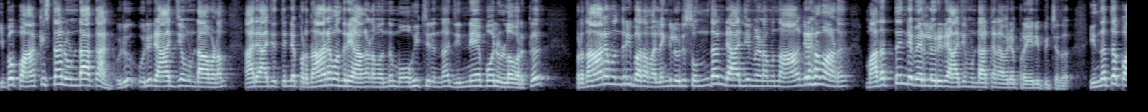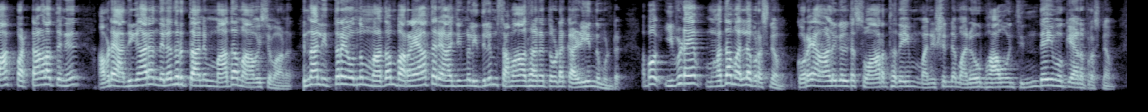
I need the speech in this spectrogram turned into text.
ഇപ്പോൾ പാകിസ്ഥാൻ ഉണ്ടാക്കാൻ ഒരു ഒരു രാജ്യം ഉണ്ടാവണം ആ രാജ്യത്തിന്റെ പ്രധാനമന്ത്രി ആകണമെന്ന് മോഹിച്ചിരുന്ന ജിന്നെ പോലുള്ളവർക്ക് പ്രധാനമന്ത്രി പദം അല്ലെങ്കിൽ ഒരു സ്വന്തം രാജ്യം വേണമെന്ന ആഗ്രഹമാണ് മതത്തിന്റെ പേരിൽ ഒരു രാജ്യം ഉണ്ടാക്കാൻ അവരെ പ്രേരിപ്പിച്ചത്. ഇന്നത്തെ പാക് പട്ടാളത്തിന് അവിടെ അധികാരം നിലനിർത്താനും മതം ആവശ്യമാണ്. എന്നാൽ ഇത്രയൊന്നും മതം പറയാത്ത രാജ്യങ്ങൾ ഇതിലും സമാധാനത്തോടെ കഴിയുന്നുമുണ്ട്. അപ്പോൾ ഇവിടെ മതമല്ല പ്രശ്നം. കുറെ ആളുകളുടെ സ്വാർത്ഥതയും മനുഷ്യന്റെ മനോഭാവവും ചിന്തയും ഒക്കെയാണ് പ്രശ്നം.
